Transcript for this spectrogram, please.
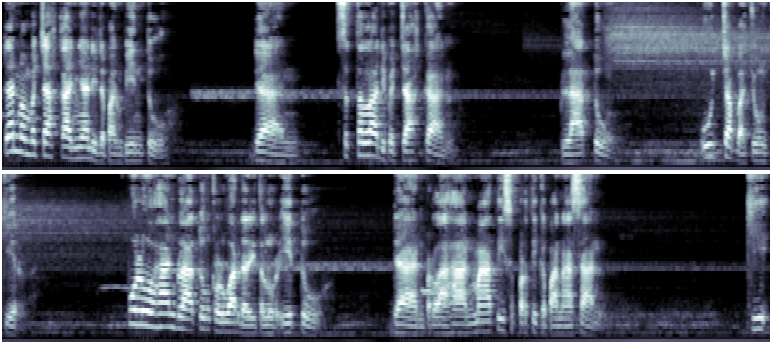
dan memecahkannya di depan pintu. Dan setelah dipecahkan, belatung, ucap Mbah Cungkir. Puluhan belatung keluar dari telur itu dan perlahan mati seperti kepanasan. Ki,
